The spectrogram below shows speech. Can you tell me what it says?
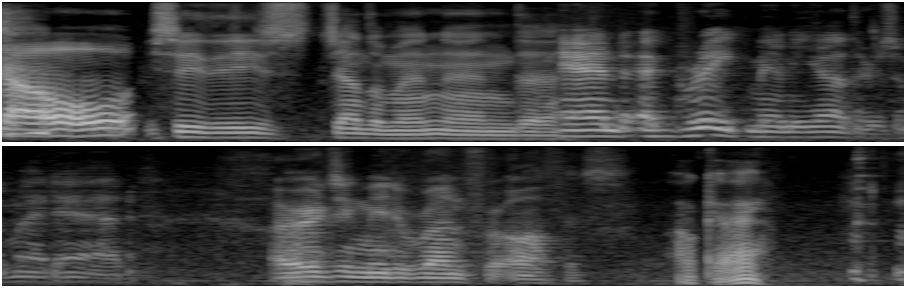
No. You see, these gentlemen and uh, And a great many others, I might add. are urging me to run for office. Okay.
